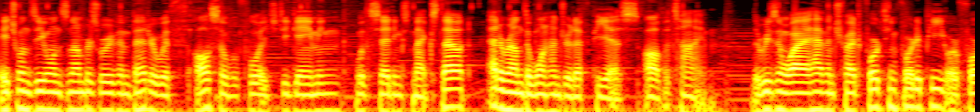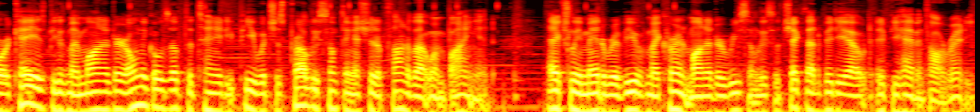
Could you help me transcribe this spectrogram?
H1Z1's numbers were even better with also full HD gaming with settings maxed out at around the 100 FPS all the time. The reason why I haven't tried 1440p or 4K is because my monitor only goes up to 1080p which is probably something I should have thought about when buying it. I actually made a review of my current monitor recently so check that video out if you haven't already.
